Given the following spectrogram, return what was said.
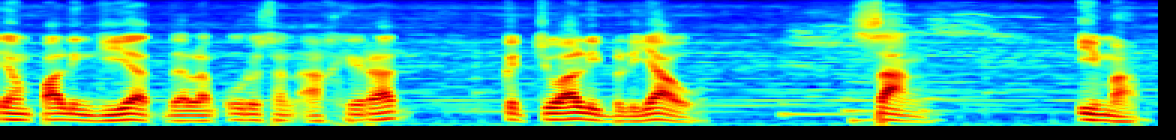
yang paling giat dalam urusan akhirat, kecuali beliau, sang imam.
